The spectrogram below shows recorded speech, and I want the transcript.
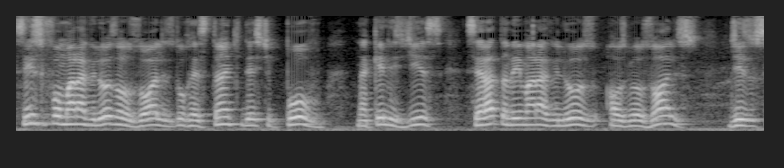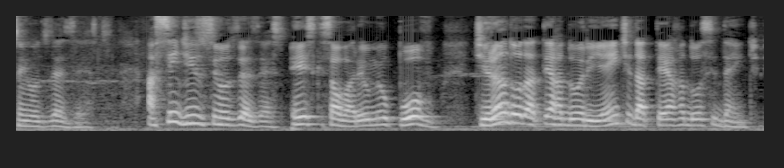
Se isso for maravilhoso aos olhos do restante deste povo, naqueles dias, será também maravilhoso aos meus olhos? Diz o Senhor dos Exércitos. Assim diz o Senhor dos Exércitos: Eis que salvarei o meu povo, tirando-o da terra do Oriente e da terra do Ocidente.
